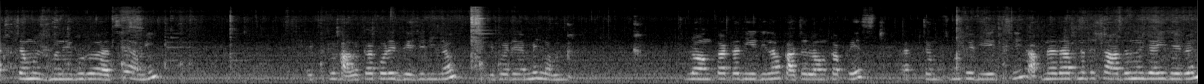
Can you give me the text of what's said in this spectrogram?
এক চামচ ধনে গুঁড়ো আছে আমি। একটু হালকা করে ভেজে নিলাম। এবারে আমি লঙ্কাটা দিয়ে দিলাম, কাঁচা লঙ্কা পেস্ট। এক চামচ মতো দিয়েছি। আপনারা আপনাদের স্বাদ অনুযায়ী দেবেন।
